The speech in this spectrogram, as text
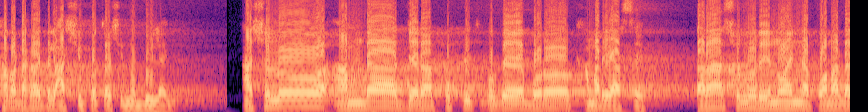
খাবারটা খাওয়াইতে হলে আশি, পঁচাশি, নব্বই লাগে। আসলে আমরা যারা প্রকৃতপক্ষে বড় খামারে আছে, তারা আসলে রেনু না, পনাটা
